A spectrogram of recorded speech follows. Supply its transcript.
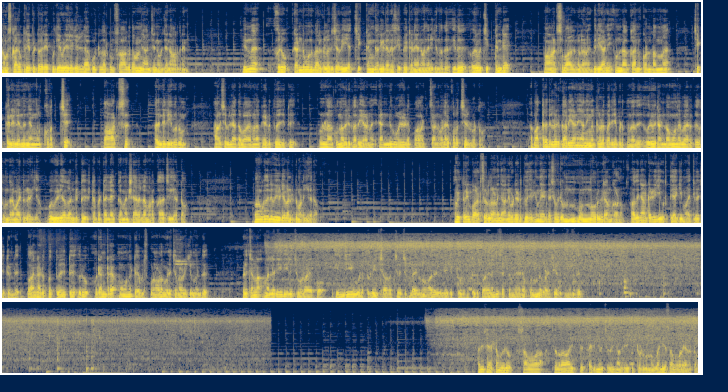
നമസ്കാരം പ്രിയപ്പെട്ടവരെ പുതിയ വീഡിയോയിലേക്ക് എല്ലാ കൂട്ടുകാർക്കും സ്വാഗതം. ഞാൻ ജനോ ജനാർദ്ദനൻ. ഇന്ന് ഒരു രണ്ട് മൂന്ന് പേർക്കുള്ള ഒരു ചെറിയ ചിക്കൻ കറിയുടെ റെസിപ്പി ആയിട്ടാണ് ഞാൻ വന്നിരിക്കുന്നത്. ഇത് ഒരു ചിക്കന്റെ പാർട്സ് ഭാഗങ്ങളാണ്. ബിരിയാണി ഉണ്ടാക്കാൻ കൊണ്ടുവന്ന ചിക്കനിൽ നിന്ന് ഞങ്ങൾ കുറച്ച് പാർട്സ് അതിന്റെ ലിവറും ആവശ്യമില്ലാത്ത ഭാഗങ്ങളൊക്കെ എടുത്തു വെച്ചിട്ട് ഉണ്ടാക്കുന്ന ഒരു കറിയാണ്. രണ്ട് കോഴിയുടെ പാർട്സാണ്. വളരെ കുറച്ചേ ഉള്ളൂ കേട്ടോ. അപ്പോൾ അത്തരത്തിലൊരു കറിയാണ് ഞാൻ നിങ്ങൾക്ക് ഇവിടെ പരിചയപ്പെടുത്തുന്നത്. ഒരു രണ്ടോ മൂന്നോ പേർക്ക് സുന്ദരമായിട്ട് കഴിക്കാം. അപ്പോൾ വീഡിയോ കണ്ടിട്ട് ഇഷ്ടപ്പെട്ട ലൈക്ക് കമന്റ് ഷെയർ എല്ലാം മറക്കാതെ ചെയ്യാം കേട്ടോ അപ്പോൾ നമുക്കിതിന്റെ വീഡിയോ കണ്ടിട്ട് മടങ്ങി വരാം. അപ്പോൾ ഇത്രയും പാർട്സുകളാണ് ഞാൻ ഇവിടെ എടുത്ത് വെച്ചിരിക്കുന്നത്. ഏകദേശം ഒരു മുന്നൂറ് ഗ്രാം കാണും. അത് ഞാൻ കഴുകി വൃത്തിയാക്കി മാറ്റി വെച്ചിട്ടുണ്ട്. പാൻ അടുപ്പത്ത് വെച്ചിട്ട് ഒരു രണ്ടര മൂന്ന് ടേബിൾ സ്പൂണോളം വെളിച്ചെണ്ണ ഒഴിക്കുന്നുണ്ട്. വെളിച്ചെണ്ണ നല്ല രീതിയിൽ ചൂടായപ്പോൾ ഇഞ്ചിയും വെളുത്തുള്ളിയും ചതച്ച് വെച്ചിട്ടുണ്ടായിരുന്നു. അത് ഇതിലേക്ക് ഇട്ട് കൊടുത്തിട്ട് ഒരു പതിനഞ്ച് സെക്കൻഡ് നേരം ഒന്ന് വഴറ്റിയെടുക്കുന്നുണ്ട്. അതിനുശേഷം ഒരു സവോള ചെറുതായിട്ട് അരിഞ്ഞു വെച്ചത് ഞാൻ അതിലേക്ക് ഇട്ട് കൊടുക്കുന്നു. വലിയ സവോളയാണ് കേട്ടോ.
